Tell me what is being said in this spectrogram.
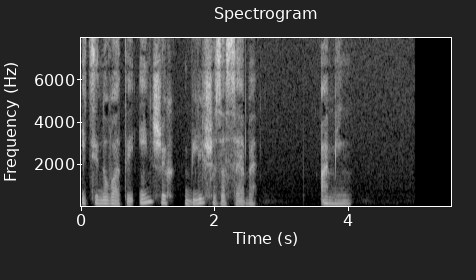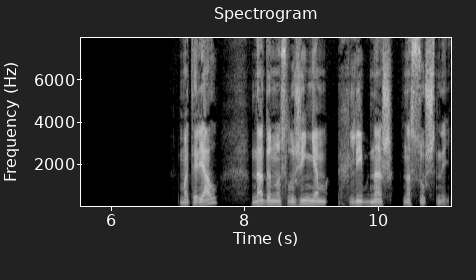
і цінувати інших більше за себе. Амінь. Матеріал надано служінням хліб наш насущний.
